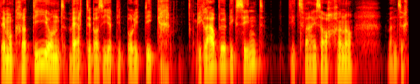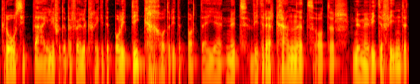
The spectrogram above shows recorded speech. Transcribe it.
Demokratie und wertebasierte Politik, wie glaubwürdig sind die zwei Sachen noch, wenn sich große Teile der Bevölkerung in der Politik oder in den Parteien nicht wiedererkennen oder nicht mehr wiederfinden?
